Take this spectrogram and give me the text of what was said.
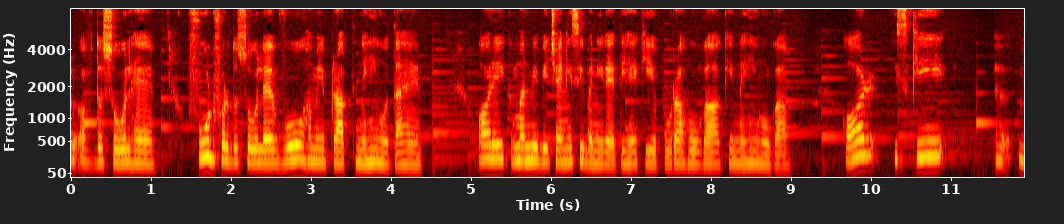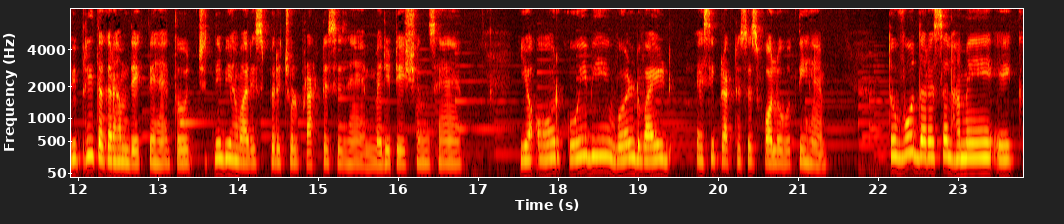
ऑफ़ द सोल है फ़ूड फॉर द सोल है, वो हमें प्राप्त नहीं होता है। और एक मन में बेचैनी सी बनी रहती है कि ये पूरा होगा कि नहीं होगा। और इसके विपरीत अगर हम देखते हैं तो जितनी भी हमारी स्पिरिचुअल प्रैक्टिस हैं मेडिटेशंस हैं, या और कोई भी वर्ल्ड वाइड ऐसी प्रैक्टिसेस फॉलो होती हैं तो वो दरअसल हमें एक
